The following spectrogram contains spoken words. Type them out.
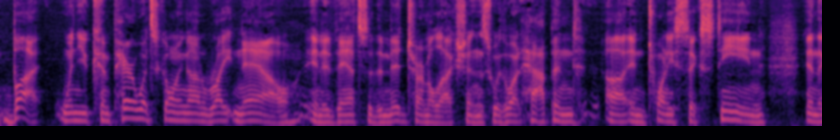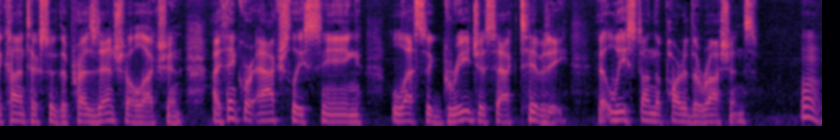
But when you compare what's going on right now in advance of the midterm elections with what happened uh, in 2016 in the context of the presidential election, I think we're actually seeing less egregious activity, at least on the part of the Russians. Mm.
